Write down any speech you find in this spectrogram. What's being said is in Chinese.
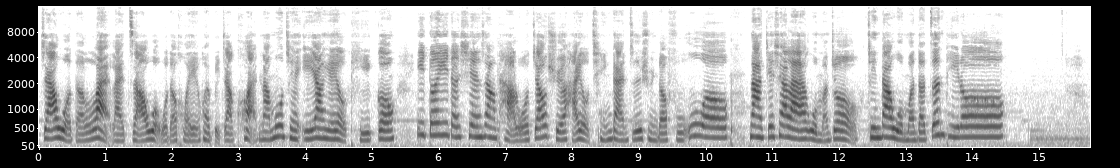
加我的 LINE 来找我，我的回应会比较快。那目前一样也有提供一对一的线上塔罗教学，还有情感咨询的服务哦。那接下来我们就进到我们的正题喽。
